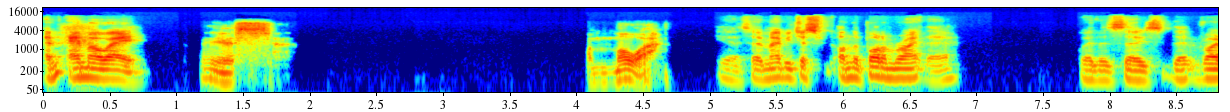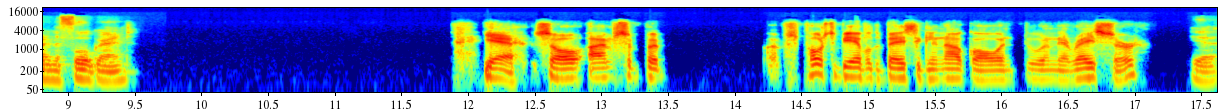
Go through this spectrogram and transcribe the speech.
An MOA. Yes. A mower. Yeah. So maybe just on the bottom right there, where there's those that right in the foreground. Yeah, so I'm, I'm supposed to be able to basically now go and do an eraser. Yeah.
